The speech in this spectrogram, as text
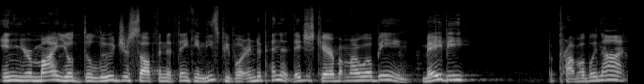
in your mind, you'll delude yourself into thinking these people are independent. They just care about my well being. Maybe, but probably not.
